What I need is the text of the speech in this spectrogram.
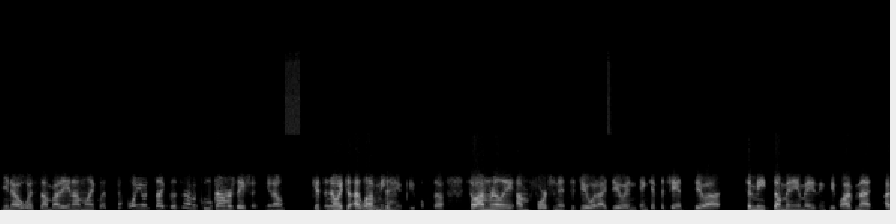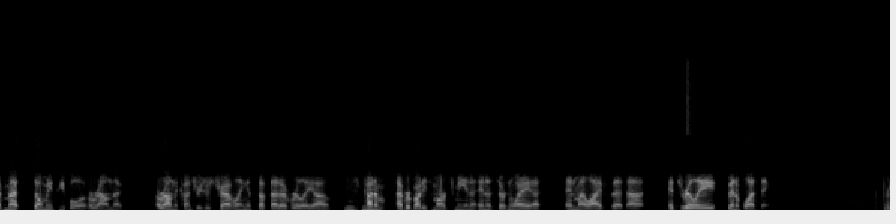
you know, with somebody, and I'm like, "Let's what do you want? Like, let's have a cool conversation." You know, get to know each other. I love meeting new people. So so I'm really I'm fortunate to do what I do and, and get the chance to uh to meet so many amazing people. I've met I've met so many people around the around the country just traveling and stuff that have really uh kind of everybody's marked me in a, in a certain way uh, in my life that uh it's really been a blessing. For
